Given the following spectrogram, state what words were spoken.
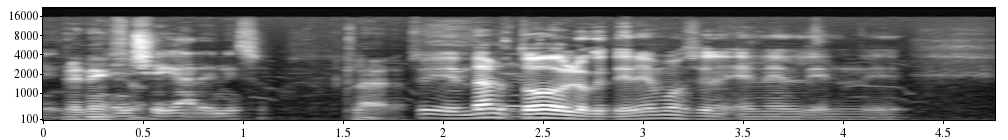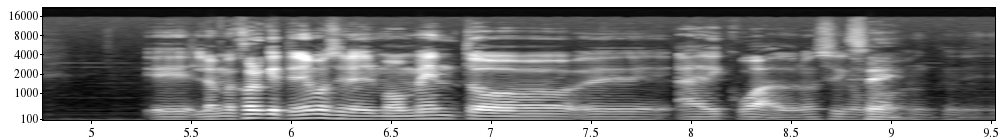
en- En llegar en eso. Claro. Sí, en dar todo lo que tenemos en, en el... eh, lo mejor que tenemos en el momento eh, adecuado, no sé cómo... Sí. eh,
